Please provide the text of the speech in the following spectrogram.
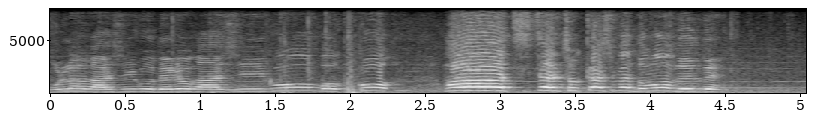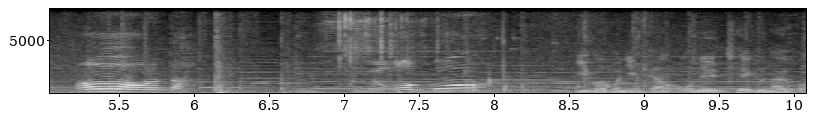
올라가시고 내려가시고 먹고. 아 진짜 저까지만 넘어가면 되는데. 아 어렵다. 요거 먹고 이거 보니까 오늘 퇴근하고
